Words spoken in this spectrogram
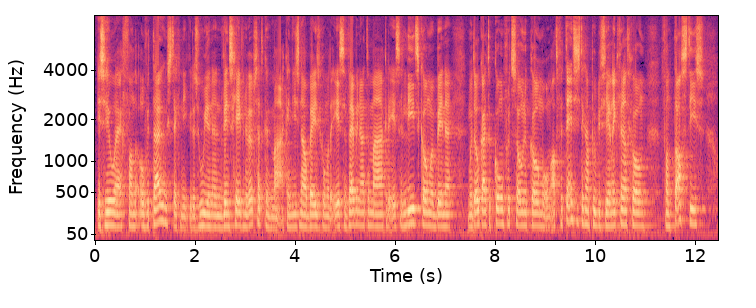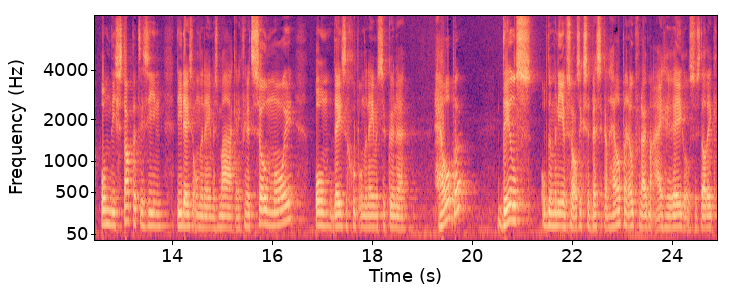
is heel erg van de overtuigingstechnieken. Dus hoe je een winstgevende website kunt maken. En die is nou bezig om de eerste webinar te maken. De eerste leads komen binnen. Je moet ook uit de comfortzone komen om advertenties te gaan publiceren. En ik vind dat gewoon fantastisch om die stappen te zien die deze ondernemers maken. En ik vind het zo mooi om deze groep ondernemers te kunnen helpen. Deels op de manier zoals ik ze het beste kan helpen en ook vanuit mijn eigen regels. Dus dat ik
